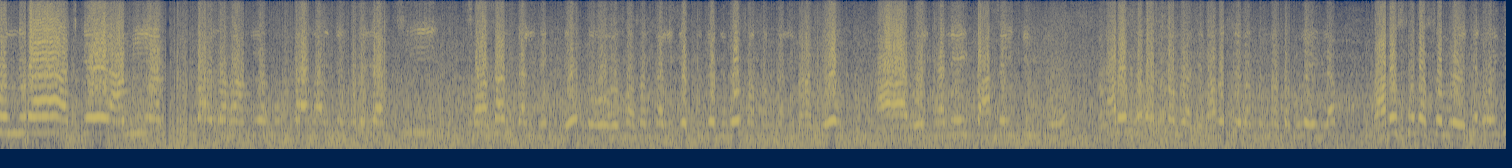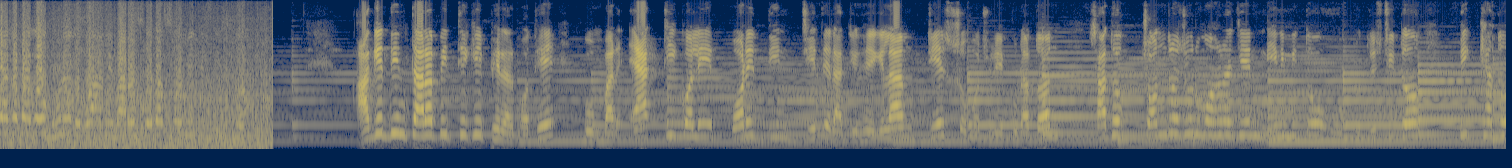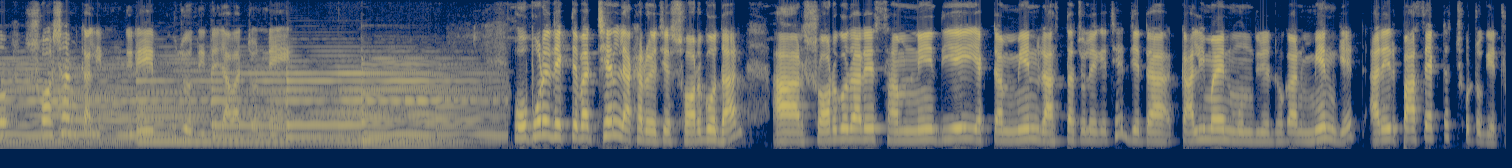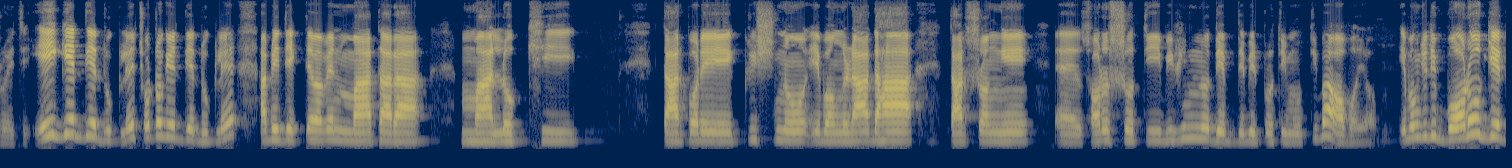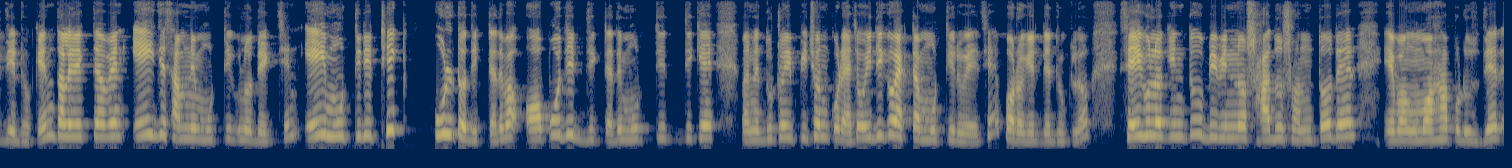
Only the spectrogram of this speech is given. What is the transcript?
বন্ধুরা, আজকে আমি আর মুম্বাই আমি আর মুম্বাই ঘুরে যাচ্ছি শ্মশান কালী দেখতে। তো শ্মশান কালীকে পুজো দিব, শ্মশান কালী মাঠে। আর ওইখানে এই পাশেই কিন্তু ভারত সেবাশ্রম রয়েছে। ভারত সেবাশ্রম না তো ভুলে গেলাম। ভারত সেবাশ্রম রয়েছে। ওই জায়গাটাকেও ঘুরে দেবো। আমি ভারত আগের দিন তারাপীঠ থেকে ফেরার পথে বোম্বার একটি কলে পরের দিন যেতে রাজি হয়ে গেলাম দেড়শো বছরের পুরাতন সাধক চন্দ্রচূড় মহারাজের নির্মিত ও প্রতিষ্ঠিত বিখ্যাত শ্মশান কালী মন্দিরে পুজো দিতে যাওয়ার জন্যে। ওপরে দেখতে পাচ্ছেন, লেখা রয়েছে স্বর্গদ্বার। আর স্বর্গদ্বারের সামনে দিয়েই একটা মেন রাস্তা চলে গেছে, যেটা কালীমায়ের মন্দিরে ঢোকার মেন গেট আর এর পাশে একটা ছোট গেট রয়েছে। এই গেট দিয়ে ঢুকলে, ছোট গেট দিয়ে ঢুকলে আপনি দেখতে পাবেন মা তারা, মা লক্ষ্মী, তারপরে কৃষ্ণ এবং রাধা, তার সঙ্গে সরস্বতী, বিভিন্ন দেবদেবীর প্রতিমূর্তি বা অবয়ব। এবং যদি বড় গেট দিয়ে ঢোকেন, তাহলে দেখতে পাবেন এই যে সামনে মূর্তিগুলো দেখছেন, এই মূর্তিটি ঠিক উল্টো দিকটাতে বা অপোজিট দিকটাতে মূর্তির দিকে মানে দুটোই পিছন করে আছে ওই দিকেও একটা মূর্তি রয়েছে, বড় গেট দিয়ে ঢুকলো। সেইগুলো কিন্তু বিভিন্ন সাধু সন্তদের এবং মহাপুরুষদের।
